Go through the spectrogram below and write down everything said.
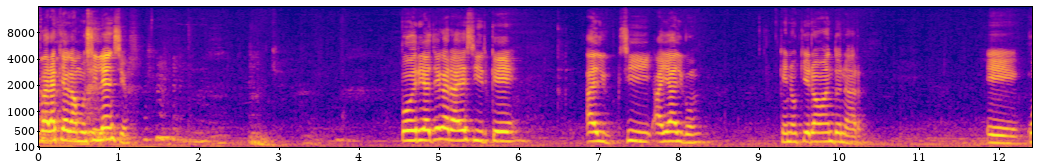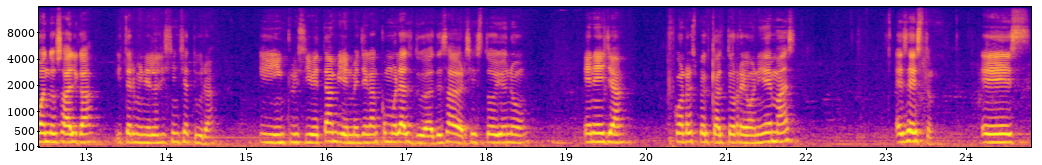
para que hagamos silencio. Podría llegar a decir que al- si hay algo que no quiero abandonar eh, cuando salga y termine la licenciatura, e inclusive también me llegan como las dudas de saber si estoy o no en ella con respecto al torreón y demás, es esto, es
